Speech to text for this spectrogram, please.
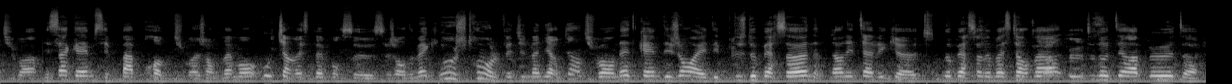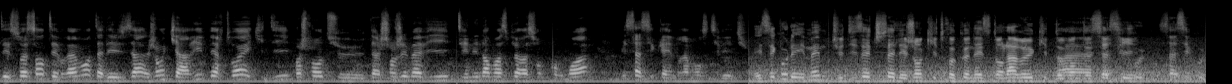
tu vois. Et ça, quand même, c'est pas propre, tu vois. Genre vraiment aucun respect pour ce, ce genre de mec. Nous, je trouve, on le fait d'une manière bien, tu vois. On aide quand même des gens à aider plus de personnes. Là, on était avec euh, toutes nos personnes au mastermind, tous nos thérapeutes. T'es 60 et vraiment, t'as des gens qui arrivent vers toi et qui disent, franchement, tu as changé ma vie, t'es une énorme inspiration pour moi. Et ça, c'est c'est quand même vraiment stylé, tu vois. Et c'est cool. Et même, tu disais, tu sais, les gens qui te reconnaissent dans la rue, qui te demandent des ça c'est selfies. cool, ça c'est cool.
